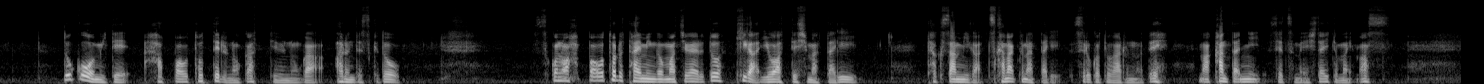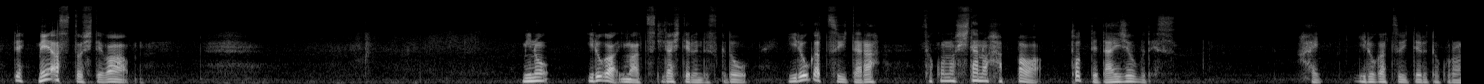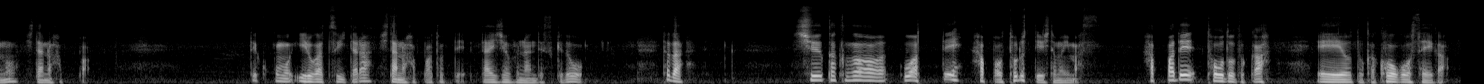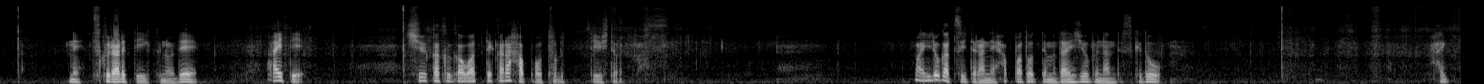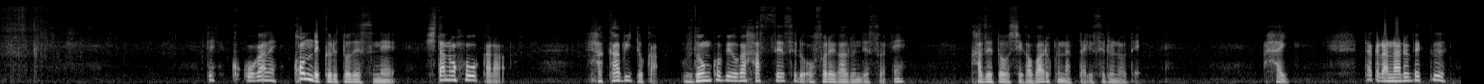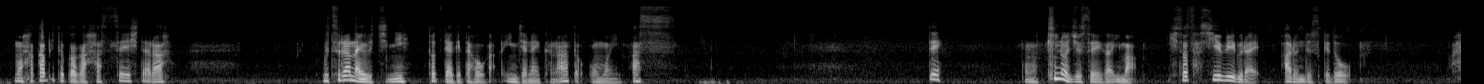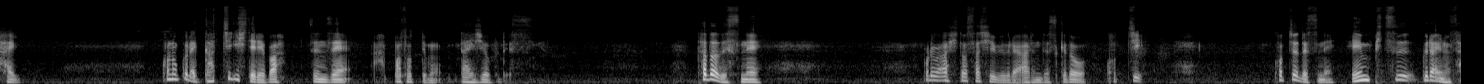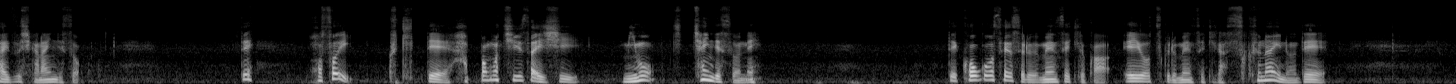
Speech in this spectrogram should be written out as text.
どこを見て葉っぱを取ってるのかっていうのがあるんですけどそこの葉っぱを取るタイミングを間違えると木が弱ってしまったりたくさん実がつかなくなったりすることがあるので、まあ、簡単に説明したいと思います。で目安としては実の色が今突き出してるんですけど色がついたらそこの下の葉っぱは取って大丈夫です。はい。色がついてるところの下の葉っぱ。で、ここも色がついたら下の葉っぱ取って大丈夫なんですけど、ただ、収穫が終わって葉っぱを取るっていう人もいます。葉っぱで糖度とか栄養とか光合成がね、作られていくので、あえて収穫が終わってから葉っぱを取るっていう人もいます。まあ、色がついたらね、葉っぱ取っても大丈夫なんですけど、はい。で、ここがね、混んでくるとですね、下の方からハカビとかうどんこ病が発生する恐れがあるんですよね。風通しが悪くなったりするので。はい。だからなるべく、もうハカビとかが発生したら、映らないうちに取ってあげた方がいいんじゃないかなと思います。で、この木の樹勢が今、人差し指ぐらいあるんですけど、はい。このくらいがっちりしてれば、全然葉っぱ取っても大丈夫です。ただですね、これは人差し指ぐらいあるんですけど、こっち、こっちはですね、鉛筆ぐらいのサイズしかないんですよ。で、細い茎って葉っぱも小さいし、実もちっちゃいんですよね。で光合成する面積とか栄養を作る面積が少ないので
